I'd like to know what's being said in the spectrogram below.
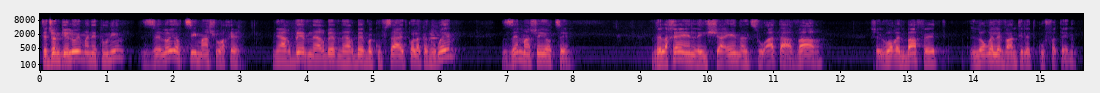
תג'נגלו עם הנתונים, זה לא יוציא משהו אחר. נערבב, נערבב, נערבב בקופסה את כל הכדורים, זה מה שיוצא. ולכן להישען על תשואת העבר של וורן באפט לא רלוונטי לתקופתנו.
